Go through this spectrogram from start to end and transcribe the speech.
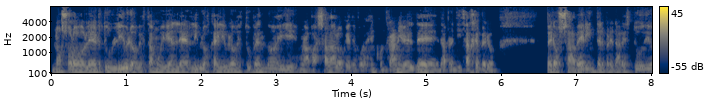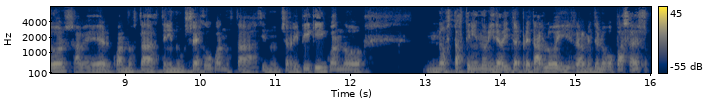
no solo leer tus libros, que está muy bien leer libros, que hay libros estupendos y es una pasada lo que te puedes encontrar a nivel de, aprendizaje, pero, pero saber interpretar estudios, saber cuándo estás teniendo un sesgo, cuándo estás haciendo un cherry picking, cuándo no estás teniendo ni idea de interpretarlo y realmente luego pasa eso,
